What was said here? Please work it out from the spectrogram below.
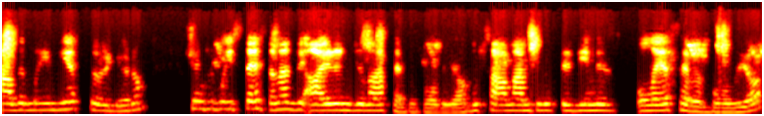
kaldırmayı niye söylüyorum? Çünkü bu ister istemez bir ayrımcılığa sebep oluyor. Bu sağlamcılık dediğimiz olaya sebep oluyor.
